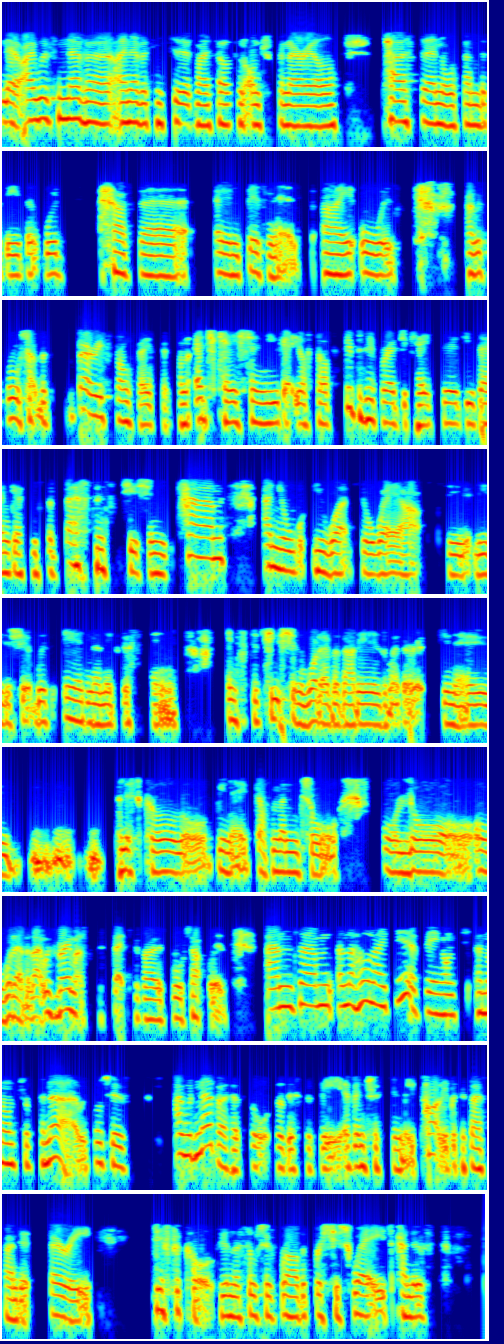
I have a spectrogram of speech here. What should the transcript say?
No i was never i never considered myself an entrepreneurial person or somebody that would have their own business, I always, I was brought up with very strong focus on education. You get yourself super, super educated. You then get into the best institution you can, and you you work your way up to leadership within an existing institution, whatever that is, whether it's you know political or you know government or or law or whatever. That was very much the perspective I was brought up with, and um, and the whole idea of being an entrepreneur was sort of I would never have thought that this would be of interest in me, partly because I find it very difficult in the sort of rather British way to kind of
